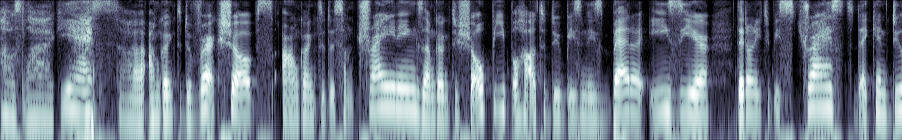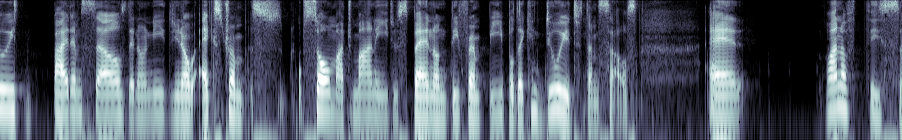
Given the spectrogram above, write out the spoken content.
I was like, yes, uh, I'm going to do workshops. I'm going to do some trainings. I'm going to show people how to do business better, easier. They don't need to be stressed. They can do it by themselves. They don't need, you know, extra so much money to spend on different people. They can do it themselves. And one of these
